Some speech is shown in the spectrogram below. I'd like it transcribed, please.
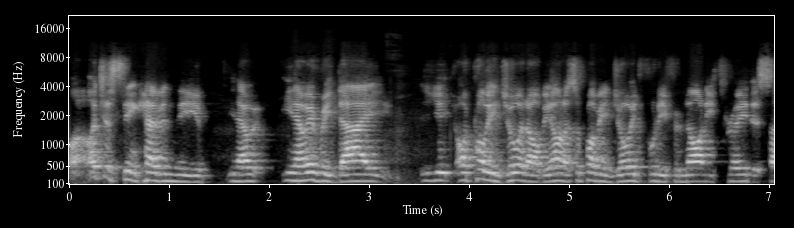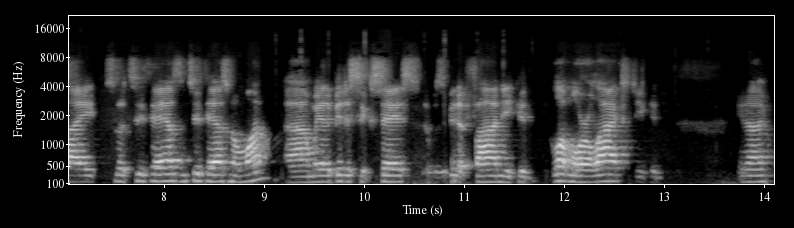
I just think having the, you know, you know, every day, you, I probably enjoyed, I'll be honest, I probably enjoyed footy from 93 to say sort of 2000, 2001. Um, we had a bit of success. It was a bit of fun. You could, a lot more relaxed. You could, you know,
